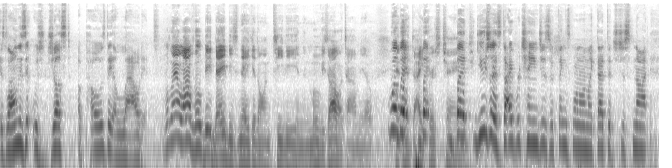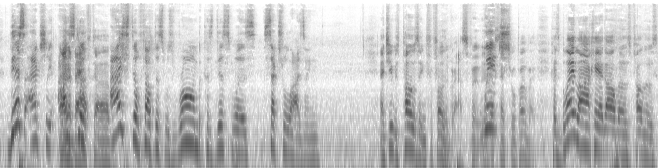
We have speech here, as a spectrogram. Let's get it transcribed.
as long as it was just opposed they allowed it well, they allow little bee babies naked on TV and in the movies all the time. You know, well but, diapers but, change. but usually it's diaper changes or things going on like that that's just not this actually On i still bathtub. i still felt this was wrong because this was sexualizing and she was posing for photographs for Which- sexual program because Blaylock had all those photos.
